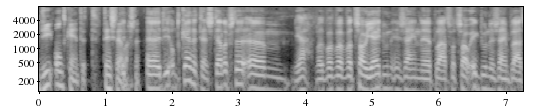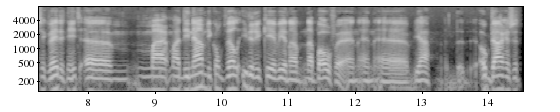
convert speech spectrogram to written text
Die ontkent het ten stelligste. Uh, die ontkent het ten stelligste. Um, ja, wat, wat, wat, zou jij doen in zijn uh, plaats? Wat zou ik doen in zijn plaats? Ik weet het niet. Um, maar, maar die naam die komt wel iedere keer weer naar, naar boven. En, en uh, ja, ook daar is het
